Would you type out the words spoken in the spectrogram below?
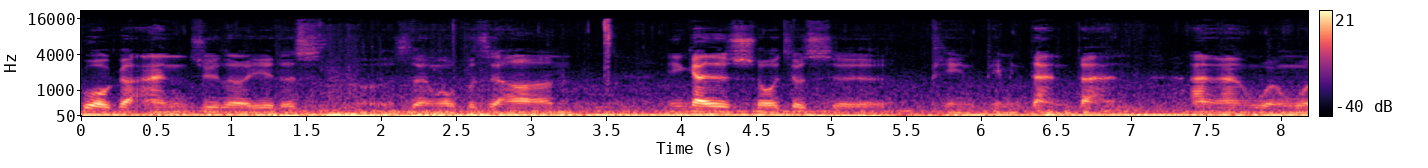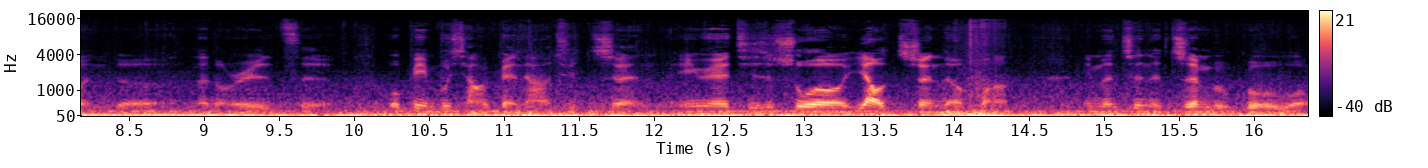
过个安居乐业的生生活，不知道应该是说就是平平平淡淡。安安稳稳的那种日子，我并不想跟大家去争，因为其实说要争的话，你们真的争不过我。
